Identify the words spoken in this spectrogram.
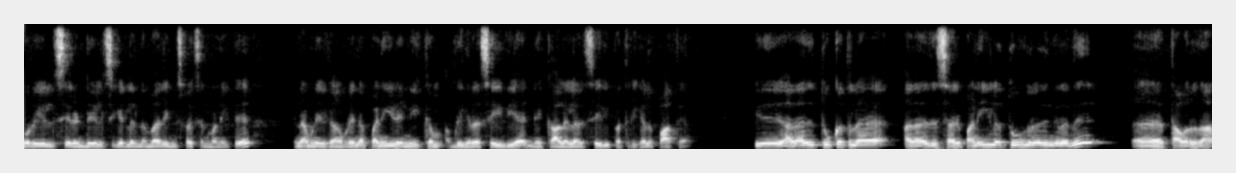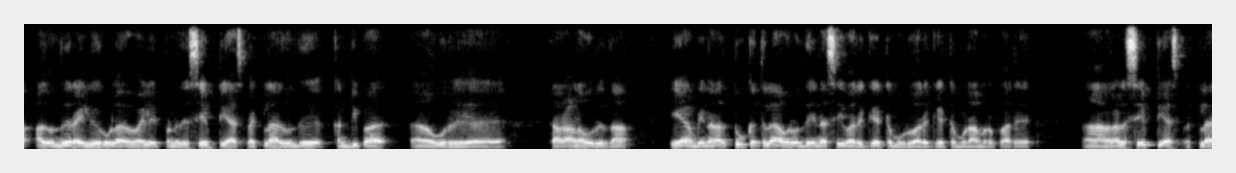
ஒரு எல்சி ரெண்டு எல்சி கேட்டில் இந்த மாதிரி இன்ஸ்பெக்ஷன் பண்ணிவிட்டு என்ன பண்ணியிருக்காங்க அப்படின்னா பணியிடை நீக்கம் அப்படிங்கிற செய்தியை இன்னைக்கு காலையில் செய்தி பத்திரிக்கையில் பார்த்தேன். இது அதாவது தூக்கத்தில் அதாவது சாரி பணியில் தூங்குறதுங்கிறது தவறு தான் அது வந்து ரயில்வே ரூலை வயலேட் பண்ணுது. சேஃப்டி ஆஸ்பெக்டில் அது வந்து கண்டிப்பாக ஒரு தவறான ஒரு இதுதான். ஏன் அப்படின்னா தூக்கத்தில் அவர் வந்து என்ன செய்வார்? கேட்டை மூடுவார் கேட்டை மூடாமல் இருப்பார். அதனால் சேஃப்டி ஆஸ்பெக்டில்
